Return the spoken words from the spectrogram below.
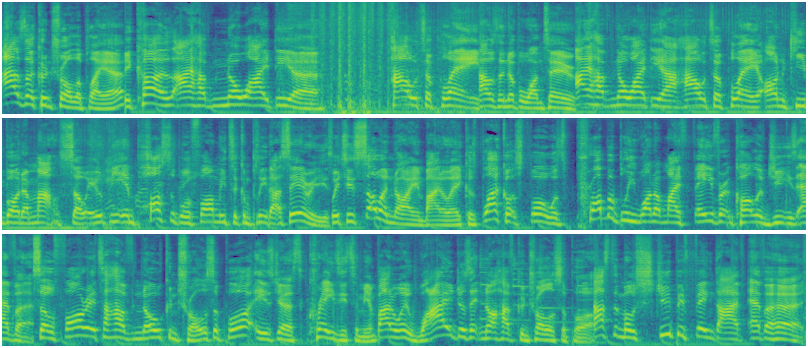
as a controller player because I have no idea how to play. That was another one too. I have no idea how to play on keyboard and mouse, so it would be impossible for me to complete that series, which is so annoying, by the way, because Black Ops 4 was probably one of my favorite Call of Duties ever. So for it to have no controller support is just crazy to me. And by the way, why does it not have controller support? That's the most stupid thing that I've ever heard.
